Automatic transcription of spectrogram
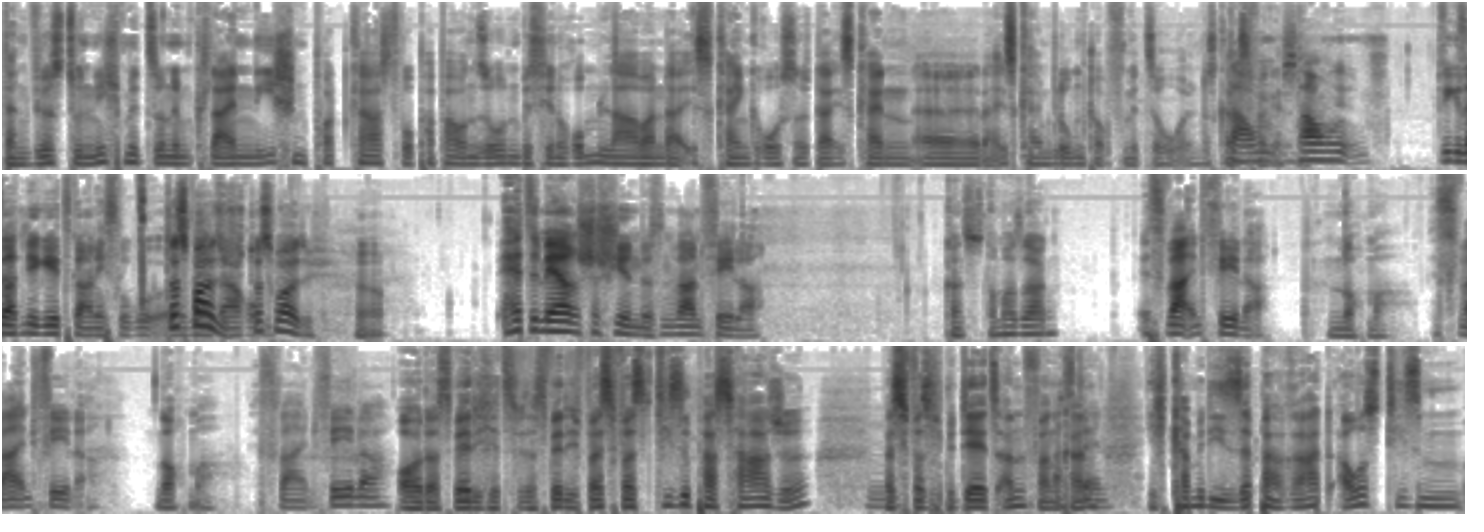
dann wirst du nicht mit so einem kleinen Nischen-Podcast, wo Papa und Sohn ein bisschen rumlabern, da ist kein großes, da ist kein, äh, da ist kein Blumentopf mitzuholen. Das kannst darum, du vergessen. Darum, wie gesagt, mir geht es gar nicht so gut. Das weiß ich, das weiß ich, ja. Hätte mehr recherchieren müssen, war ein Fehler. Kannst du es nochmal sagen? Es war ein Fehler. Nochmal. Es war ein Fehler. Nochmal. Es war ein Fehler. Oh, das werde ich jetzt, das werde ich, weißt du was, diese Passage, hm. weißt du, was ich mit der jetzt anfangen Was kann? denn? Ich kann mir die separat aus diesem,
